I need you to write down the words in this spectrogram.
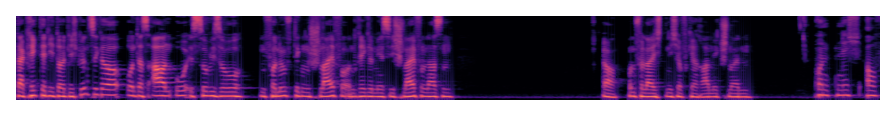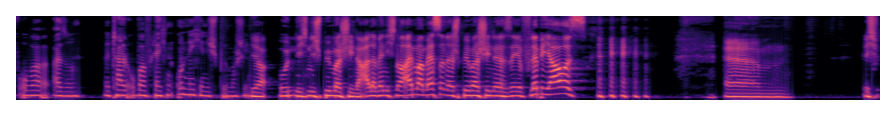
da kriegt ihr die deutlich günstiger und das A und O ist sowieso einen vernünftigen Schleifer und regelmäßig schleifen lassen. Ja, und vielleicht nicht auf Keramik schneiden. Und nicht auf Ober, also Metalloberflächen und nicht in die Spülmaschine. Ja, und nicht in die Spülmaschine. Alter, wenn ich noch einmal Messer in der Spülmaschine sehe, flippe ich aus. Ähm, Ich,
